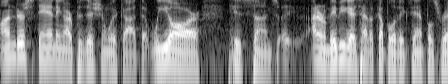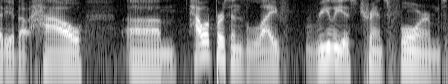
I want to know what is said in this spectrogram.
understanding our position with God, that we are His sons. I don't know. Maybe you guys have a couple of examples ready about how um, how a person's life really is transformed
